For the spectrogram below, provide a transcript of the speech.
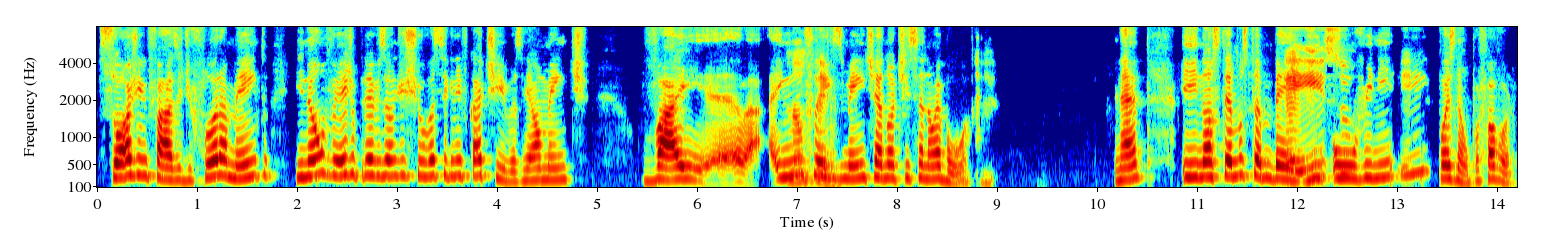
Soja em fase de floramento e não vejo previsão de chuvas significativas. Realmente vai. Eh, infelizmente, a notícia não é boa. Né? E nós temos é também é isso, o Vini. E... Pois não, por favor.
